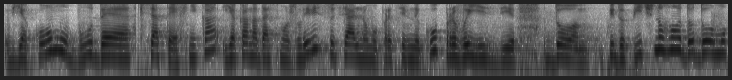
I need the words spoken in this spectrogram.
в якому буде вся техніка, яка надасть можливість соціальному працівнику при виїзді до підопічного додому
